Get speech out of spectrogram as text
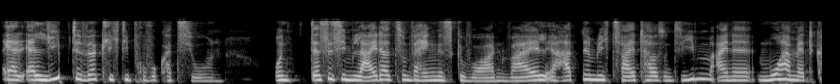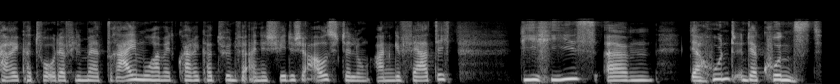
er, er liebte wirklich die Provokation. Und das ist ihm leider zum Verhängnis geworden, weil er hat nämlich 2007 eine Mohammed-Karikatur oder vielmehr drei Mohammed-Karikaturen für eine schwedische Ausstellung angefertigt, die hieß ähm, Der Hund in der Kunst.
